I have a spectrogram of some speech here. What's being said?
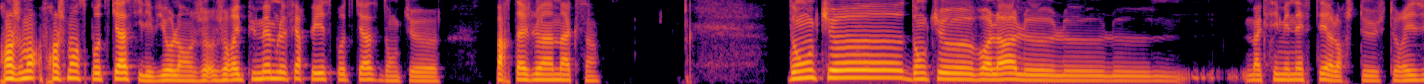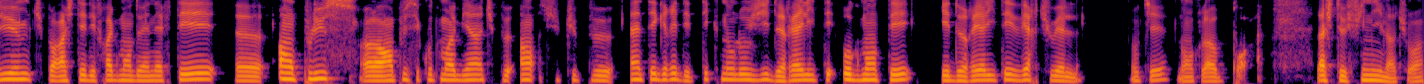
Franchement franchement, ce podcast, il est violent. J'aurais pu même le faire payer ce podcast, donc heu, partage-le un max, hein. Donc donc heu, voilà, le le NFT, alors je te résume, tu peux racheter des fragments de NFT, heu, en plus, alors en plus écoute-moi bien, tu peux intégrer des technologies de réalité augmentée et de réalité virtuelle. OK? Donc là, là je te finis là, tu vois?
